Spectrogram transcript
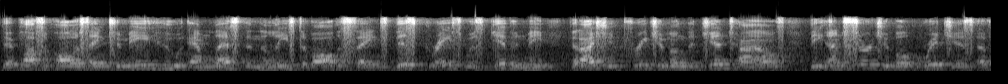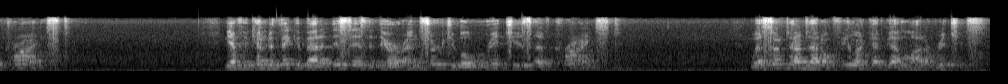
The Apostle Paul is saying, To me, who am less than the least of all the saints, this grace was given me that I should preach among the Gentiles the unsearchable riches of Christ. Now, if we come to think about it, this says that there are unsearchable riches of Christ. Well, sometimes I don't feel like I've got a lot of riches.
